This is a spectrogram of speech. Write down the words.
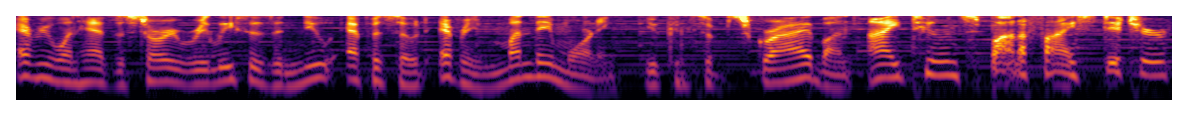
Everyone Has a Story releases a new episode every Monday morning. You can subscribe on iTunes, Spotify, Stitcher,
